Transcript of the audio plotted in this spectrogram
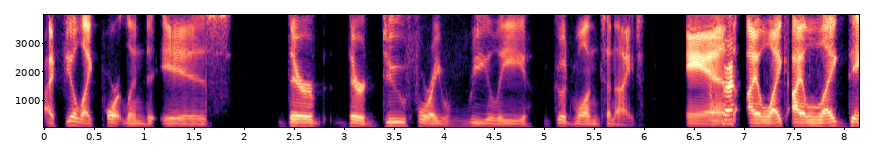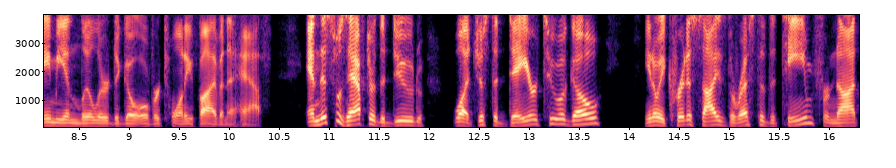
I feel like Portland is they're they're due for a really good one tonight. And Okay. I like I like Damian Lillard to go over 25 and a half. And this was after the dude, what, just a day or two ago, you know, he criticized the rest of the team for not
